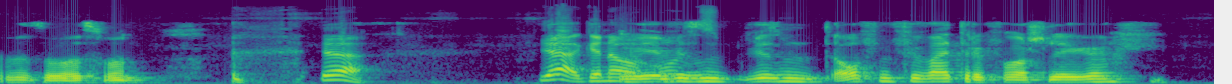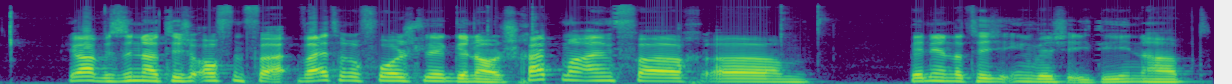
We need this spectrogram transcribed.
Oder sowas von. Ja. Ja, genau. wir, wir, sind, wir sind offen für weitere Vorschläge. Ja, wir sind natürlich offen für weitere Vorschläge. Genau, schreibt mal einfach, ähm, wenn ihr natürlich irgendwelche Ideen habt.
